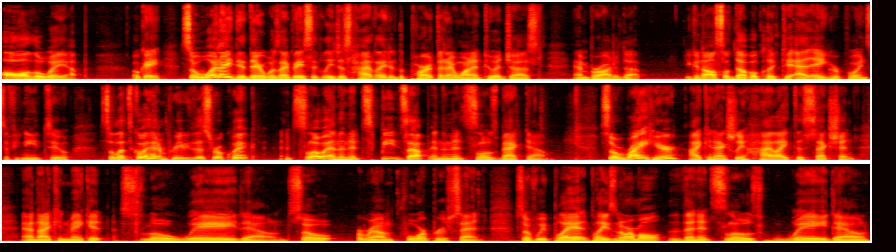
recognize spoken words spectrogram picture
all the way up. Okay, so what I did there was I basically just highlighted the part that I wanted to adjust and brought it up. You can also double click to add anchor points if you need to. So let's go ahead and preview this real quick. It's slow and then it speeds up and then it slows back down. So right here, I can actually highlight this section and I can make it slow way down. So around 4%. So if we play it, it plays normal, then it slows way down,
